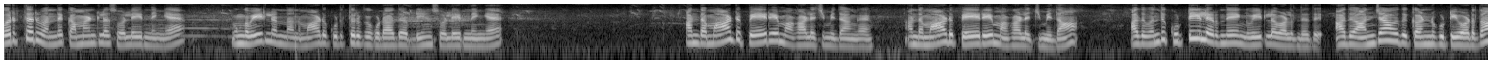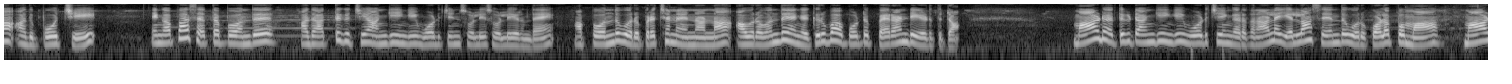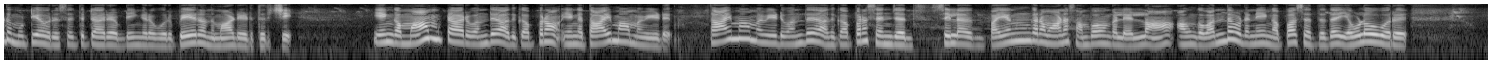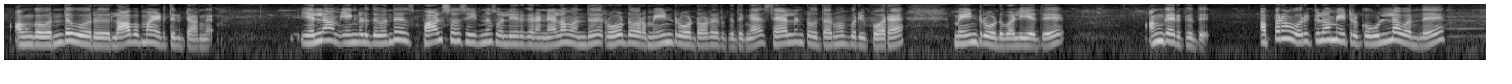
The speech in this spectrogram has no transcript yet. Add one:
ஒருத்தர் வந்து கமெண்ட்டில் சொல்லியிருந்தீங்க. உங்கள் வீட்டில் இருந்த அந்த மாடு கொடுத்துருக்கக்கூடாது அப்படின்னு சொல்லியிருந்தீங்க. அந்த மாடு பேரே மகாலட்சுமி தாங்க. அந்த மாடு பேரே மகாலட்சுமி தான். அது வந்து குட்டியிலேருந்தே எங்கள் வீட்டில் வளர்ந்தது. அது அஞ்சாவது கண்ணுக்குட்டியோடு தான் அது போச்சு. எங்கள் அப்பா செத்தப்போ வந்து அது அத்துக்குச்சு அங்கேயும் இங்கேயும் ஓடிச்சின்னு சொல்லி சொல்லியிருந்தேன். அப்போ வந்து ஒரு பிரச்சனை என்னன்னா அவரை வந்து எங்கள் கிருபா போட்டு பெராண்டி எடுத்துட்டான். மாடு அத்துக்கிட்டு அங்கேயும் இங்கேயும் ஓடிச்சுங்கிறதுனால எல்லாம் சேர்ந்து ஒரு குழப்பமாக மாடு முட்டி அவர் செத்துட்டாரு அப்படிங்கிற ஒரு பேர் அந்த மாடு எடுத்துருச்சு. எங்கள் மாமட்டார் வந்து அதுக்கப்புறம் எங்கள் தாய்மாம வீடு. தாய்மாம வீடு வந்து அதுக்கப்புறம் செஞ்ச சில பயங்கரமான சம்பவங்கள் எல்லாம் அவங்க வந்த உடனே எங்கள் அப்பா செத்ததை எவ்வளோ ஒரு அவங்க வந்து ஒரு லாபமாக எடுத்துக்கிட்டாங்க. எல்லாம் எங்களது வந்து பால் சொசைட்டின்னு சொல்லியிருக்கிற நிலம் வந்து ரோடோர மெயின் ரோடோடு இருக்குதுங்க. சேலம் டு தருமபுரி போகிற மெயின் ரோடு வழி அது. அங்கே இருக்குது. அப்புறம் ஒரு கிலோமீட்டருக்கு உள்ளே வந்து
